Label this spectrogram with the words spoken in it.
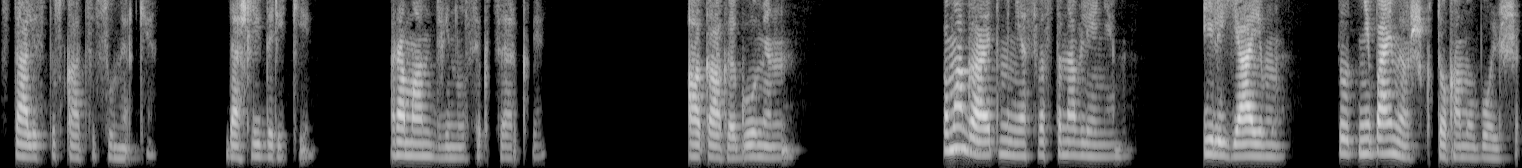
Стали спускаться сумерки. Дошли до реки. Роман двинулся к церкви. А как игумен? Помогает мне с восстановлением. Или я ему. Тут не поймешь, кто кому больше.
